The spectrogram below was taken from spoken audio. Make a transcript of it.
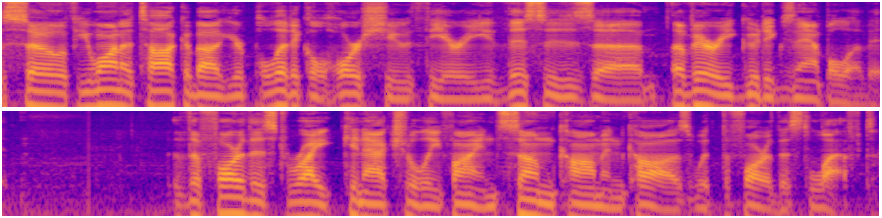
So, if you want to talk about your political horseshoe theory, this is uh, a very good example of it. The farthest right can actually find some common cause with the farthest left.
